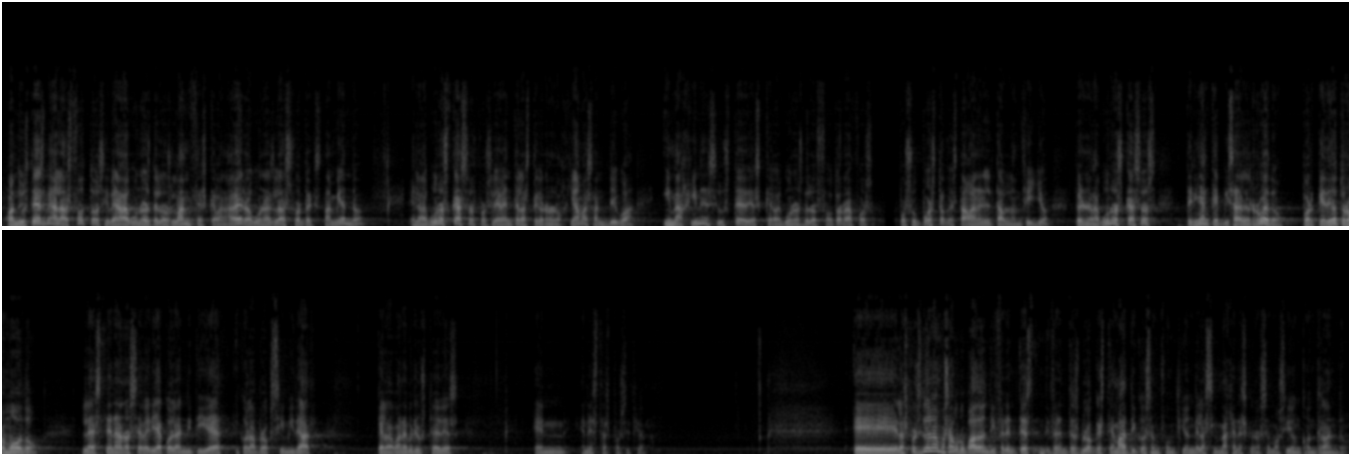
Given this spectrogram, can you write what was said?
cuando ustedes vean las fotos y vean algunos de los lances que van a ver, algunas de las suertes que están viendo, en algunos casos, posiblemente la tecnología más antigua, imagínense ustedes que algunos de los fotógrafos, por supuesto que estaban en el tabloncillo, pero en algunos casos tenían que pisar el ruedo, porque de otro modo la escena no se vería con la nitidez y con la proximidad que la van a ver ustedes en esta exposición. Eh, la exposición la hemos agrupado en diferentes, bloques temáticos en función de las imágenes que nos hemos ido encontrando.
